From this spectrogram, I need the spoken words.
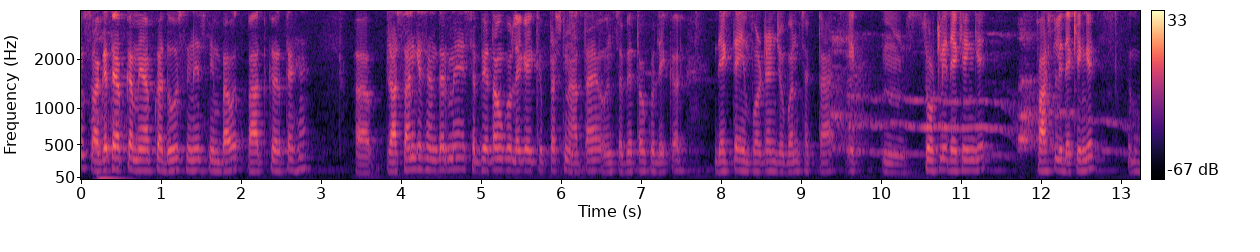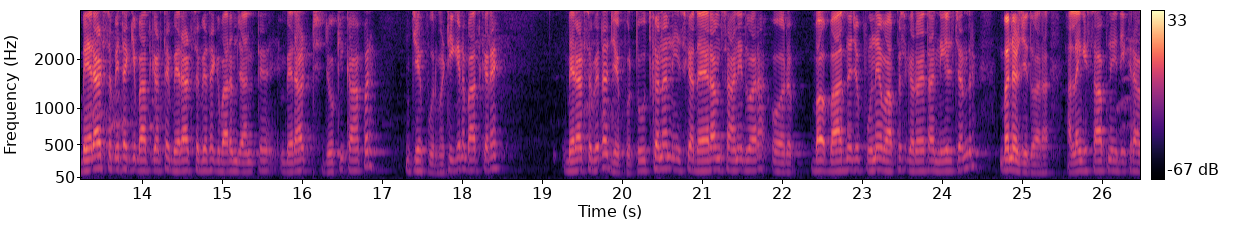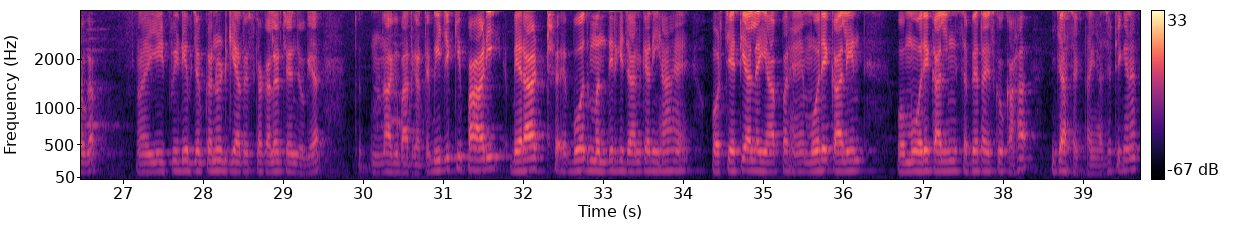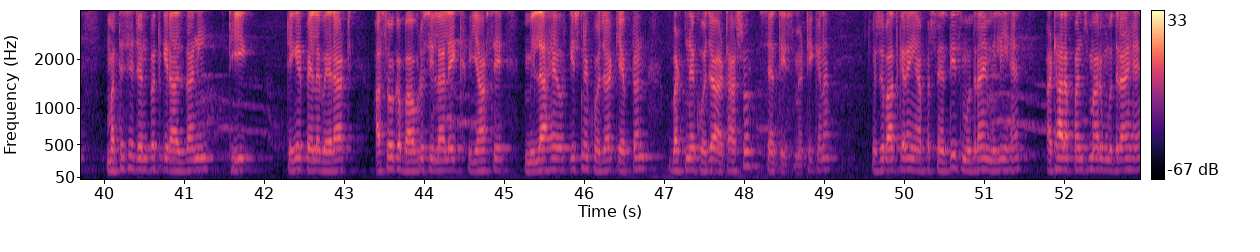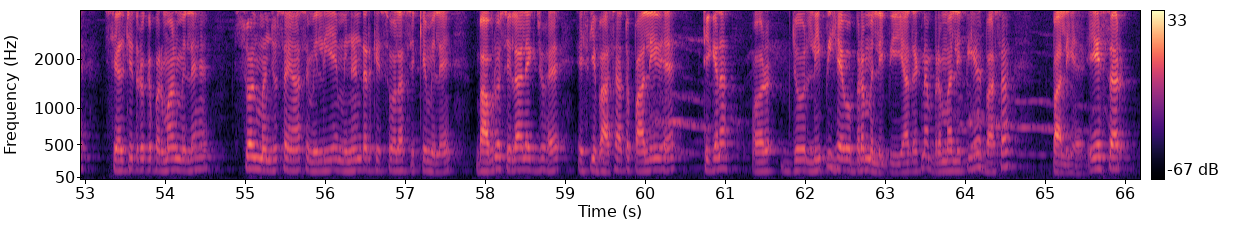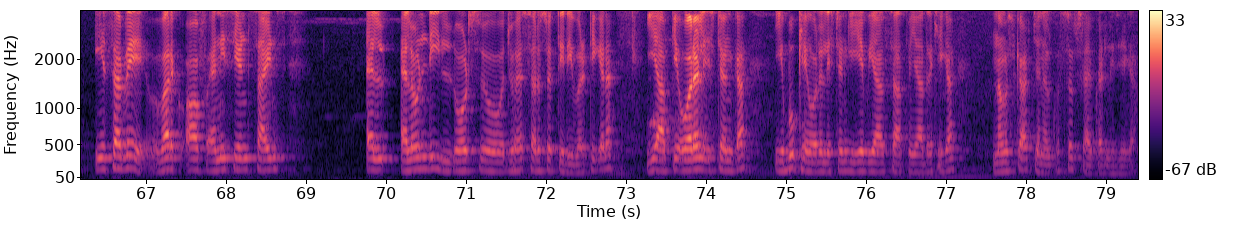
स्वागत है आपका। मैं आपका दोस्त दिनेश निम्बावत बात करते हैं। राजस्थान के संदर्भ में सभ्यताओं को लेकर एक प्रश्न आता है। उन सभ्यताओं को लेकर देखते हैं इंपॉर्टेंट जो बन सकता है, एक शॉर्टली देखेंगे फास्टली देखेंगे। बेराट सभ्यता की बात करते हैं। बेराट सभ्यता के बारे में जानते हैं। बेराट जो कि कहाँ पर? जयपुर में, ठीक है ना, बात करें। बेराट सभ्यता जयपुर। तो उत्खनन इसका दयाराम साहनी द्वारा और बाद में जो पुणे वापस करवाया था नीलचंद्र बनर्जी द्वारा। हालाँकि साफ़ नहीं दिख रहा होगा। ये पीडीएफ जब कन्वर्ट किया तो इसका कलर चेंज हो गया। तो आगे बात करते हैं। बीजे की पहाड़ी, बेराट, बौद्ध मंदिर की जानकारी यहाँ है और चैत्यालय यहाँ पर है। मौर्यकालीन, वो मौर्यकालीन सभ्यता इसको कहा जा सकता है यहाँ से, ठीक है ना? मत्स्य जनपद की राजधानी, ठीक ठीक है? पहले बेराट, अशोक बाबरू शिलालेख यहाँ से मिला है और किसने खोजा? कैप्टन बट ने खोजा अठारह सौ सैंतीस में, ठीक है ना? उसके बात करें, यहाँ पर सैंतीस मुद्राएँ मिली हैं, अठारह पंचमार्ग मुद्राएँ हैं, शैल चित्रों के प्रमाण मिले हैं, स्वर्ण मंजूसा यहाँ से मिली है, मिनेंडर के सोलह सिक्के मिले हैं, बाबरो शिलालेख जो है, इसकी भाषा तो पाली है, ठीक है ना? और जो लिपि है वो ब्रह्म लिपि याद रखना ब्रह्म लिपि है, भाषा पाली है। A sir, a survey, work of ancient science, L, एलोंडी loads जो है सरस्वती रिवर, ठीक है ना? ये आपके ओरल स्टैंड का, ये बुक है ओरल स्टैंड की, ये भी आप साथ में याद रखिएगा। नमस्कार चैनल को सब्सक्राइब कर लीजिएगा।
